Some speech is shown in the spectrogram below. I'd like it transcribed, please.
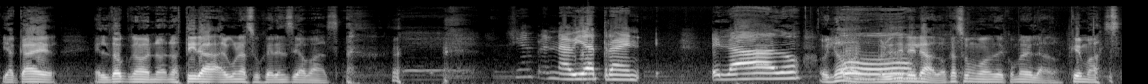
Y acá... El, el doc no, no, nos tira alguna sugerencia más. Eh, siempre en Navidad traen helado. O helado, o, me olvidé el helado. Acá somos de comer helado. ¿Qué más?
